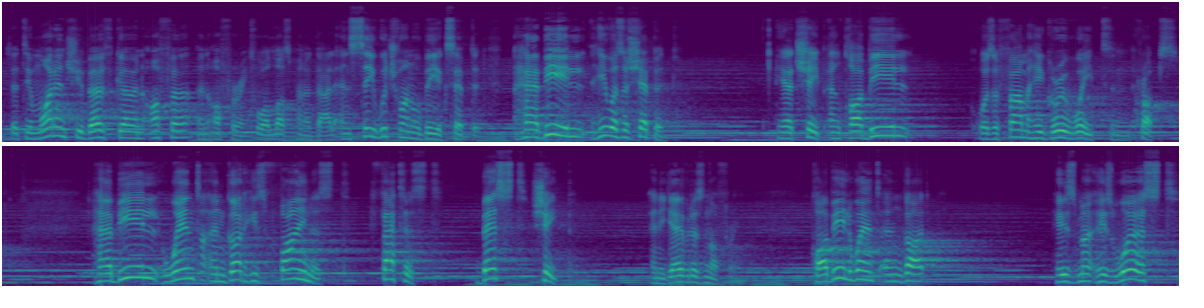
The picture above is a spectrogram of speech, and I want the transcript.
He said to him, why don't you both go and offer an offering to Allah subhanahu wa ta'ala and see which one will be accepted. Habil, he was a shepherd. He had sheep. And Qabil was a farmer, he grew wheat and crops. Habil went and got his finest, fattest, best sheep and he gave it as an offering. Qabil went and got his, his worst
